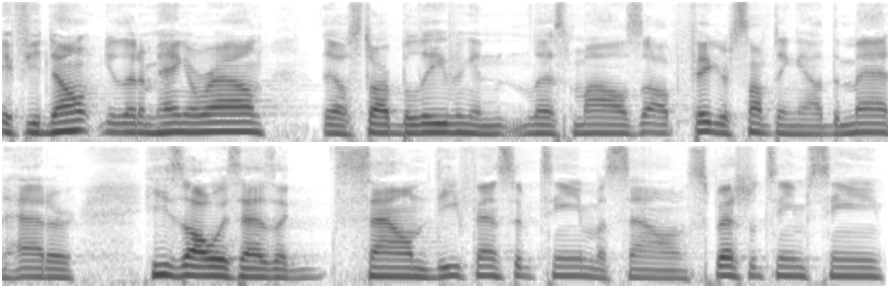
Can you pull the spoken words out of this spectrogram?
If you don't, you let them hang around, they'll start believing and Les Miles up figure something out. The Mad Hatter, he's always has a sound defensive team, a sound special teams team.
